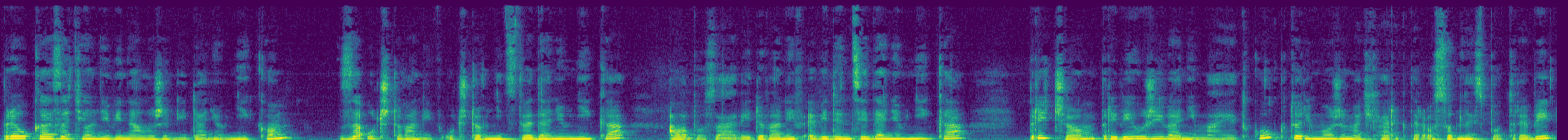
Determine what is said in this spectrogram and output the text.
preukázateľne vynaložený daňovníkom, zaúčtovaný v účtovníctve daňovníka alebo zaevidovaný v evidencii daňovníka, pričom pri využívaní majetku, ktorý môže mať charakter osobnej spotreby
